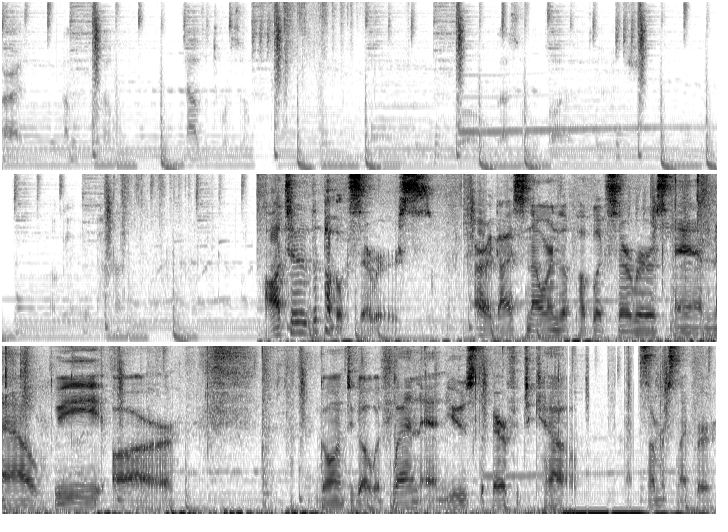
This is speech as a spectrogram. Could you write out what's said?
Alright, I'm health. Now the torso. On to the public servers. Alright guys, now we're in the public servers and now we are going to go with Len and use the Barrett 50 cal and Summer Sniper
